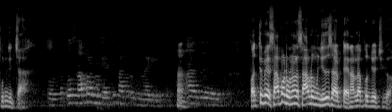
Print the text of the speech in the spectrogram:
புரிஞ்சுச்சா? பத்து பேர் சாப்பாடு உன்னால் சாப்பிட முடிஞ்சது சாப்பிட்டேன். நல்லா புரிஞ்சு வச்சுக்கோ.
